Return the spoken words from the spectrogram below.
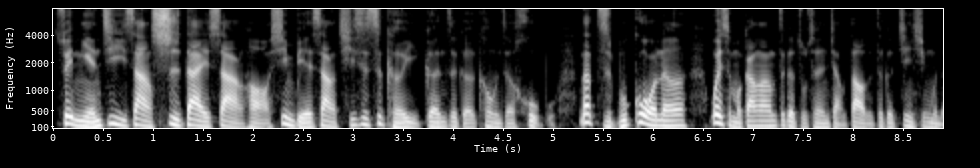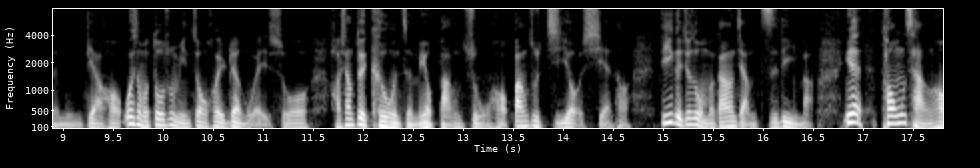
所以年纪上、世代上、哈性别上，其实是可以跟这个柯文哲互补。那只不过呢，为什么刚刚这个主持人讲到的这个近新闻的民调哈，为什么多数民众会认为说，好像对柯文哲没有帮助哈，帮助极有限哈？第一个就是我们刚刚讲资历嘛，因为通常哈，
